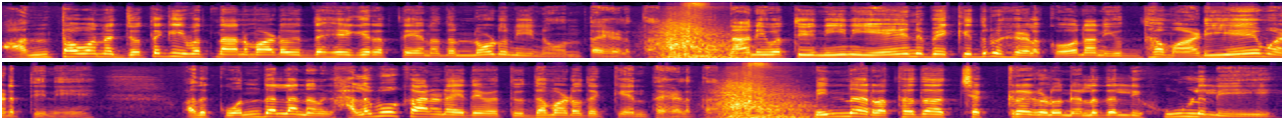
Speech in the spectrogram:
ಅಂಥವನ ಜೊತೆಗೆ ಇವತ್ತು ನಾನು ಮಾಡೋ ಯುದ್ಧ ಹೇಗಿರುತ್ತೆ ಅನ್ನೋದನ್ನು ನೋಡು ನೀನು ಅಂತ ಹೇಳ್ತಾನೆ. ನಾನಿವತ್ತು ನೀನು ಏನು ಬೇಕಿದ್ದರೂ ಹೇಳ್ಕೊ, ನಾನು ಯುದ್ಧ ಮಾಡಿಯೇ ಮಾಡ್ತೀನಿ. ಅದಕ್ಕೆ ಒಂದಲ್ಲ, ನನಗೆ ಹಲವು ಕಾರಣ ಇದೆ ಇವತ್ತು ಯುದ್ಧ ಮಾಡೋದಕ್ಕೆ ಅಂತ ಹೇಳ್ತಾನೆ. ನಿನ್ನ ರಥದ ಚಕ್ರಗಳು ನೆಲದಲ್ಲಿ ಹೂಳಲಿ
